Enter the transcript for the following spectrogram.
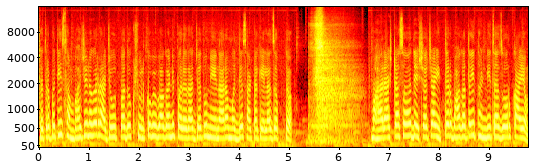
छत्रपती संभाजीनगर राज्य उत्पादक शुल्क विभागाने परराज्यातून येणारा मद्यसाठा केला जप्त. महाराष्ट्रासह देशाच्या इतर भागातही थंडीचा जोर कायम.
